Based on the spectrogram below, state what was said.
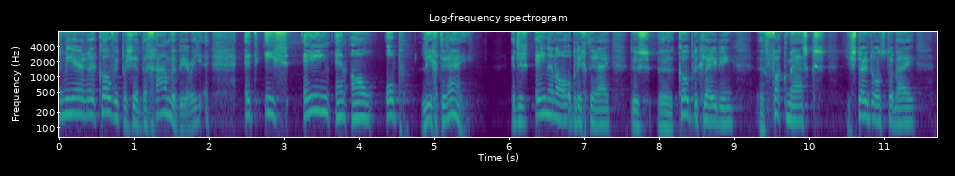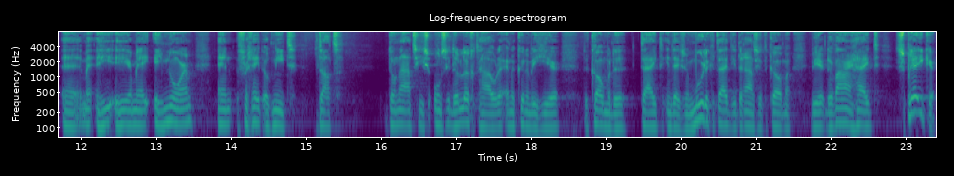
200% meer uh, COVID-patiënten. gaan we weer. Weet je, het is één en al oplichterij. Het is één en al oplichterij. Dus koop de kleding, uh, fuck masks, je steunt ons uh, hiermee enorm. En vergeet ook niet dat donaties ons in de lucht houden. En dan kunnen we hier de komende tijd, in deze moeilijke tijd die eraan zit te komen, weer de waarheid spreken.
